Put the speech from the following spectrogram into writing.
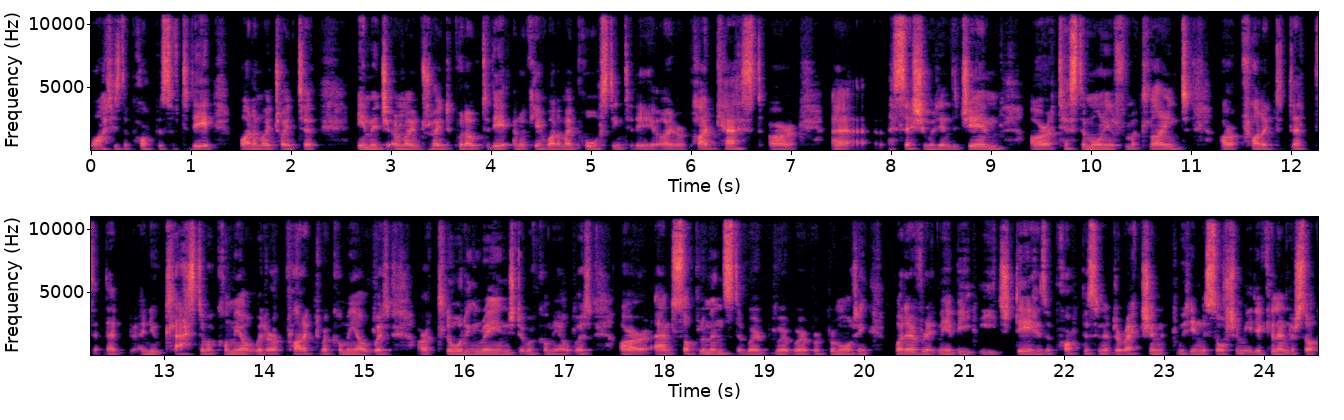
what is the purpose of today? What am I trying to image am I trying to put out today? And okay, what am I posting today? Either a podcast or a, a session within the gym or a testimonial from a client or a product that, that a new class that we're coming out with or a product we're coming out with or a clothing range that we're coming out with or um, supplements that we're, we're, we're promoting, whatever it may be, each day has a purpose and a direction within the social media calendar. So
